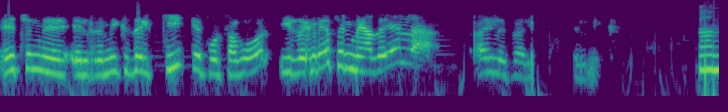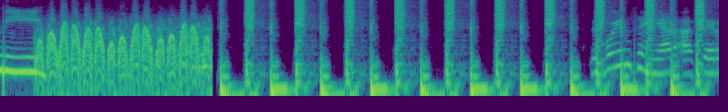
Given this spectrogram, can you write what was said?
Échenme el remix del Quique, por favor, y regrésenme a Adela. Ahí les va el mix. Andy. Les voy a enseñar a hacer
